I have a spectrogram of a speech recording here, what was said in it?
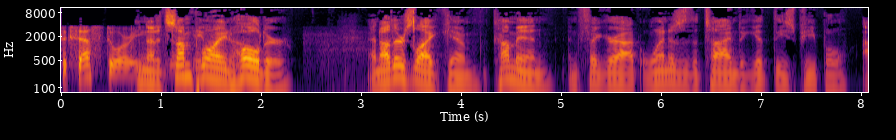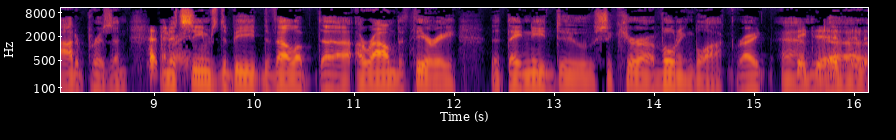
success story. And then at some point, Holder and others like him come in and figure out when is the time to get these people out of prison. That's and it seems to be developed uh, around the theory that they need to secure a voting block, right? And, They did. Uh,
